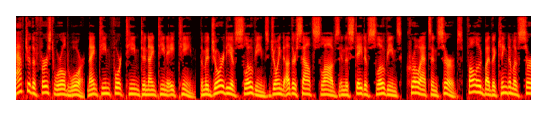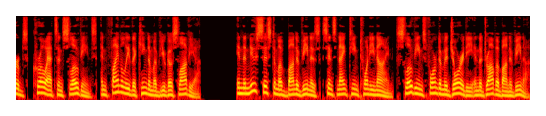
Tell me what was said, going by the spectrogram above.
After the First World War 1914 the majority of Slovenes joined other South Slavs in the state of Slovenes, Croats and Serbs, followed by the Kingdom of Serbs, Croats and Slovenes, and finally the Kingdom of Yugoslavia. In the new system of Banovinas since 1929, Slovenes formed a majority in the Drava Banovina.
